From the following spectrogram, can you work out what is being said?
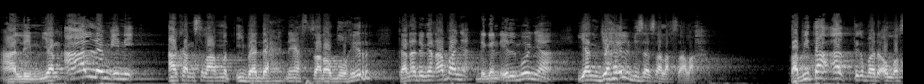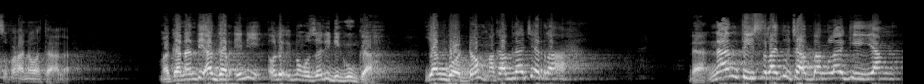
alim. Yang alim ini akan selamat ibadahnya secara zahir karena dengan apanya? Dengan ilmunya. Yang jahil bisa salah-salah. Tapi taat kepada Allah Subhanahu wa taala. Maka nanti agar ini oleh Imam Ghazali digugah. Yang bodoh maka belajarlah. Nah, nanti setelah itu cabang lagi yang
